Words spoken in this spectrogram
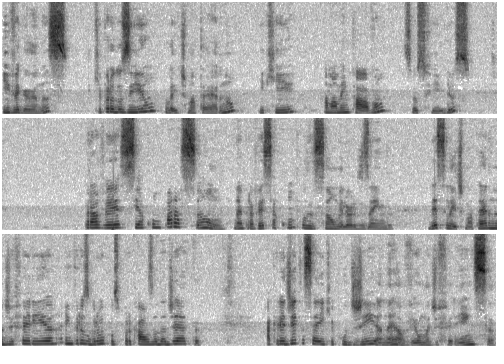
e veganas que produziam leite materno e que amamentavam seus filhos para ver se a comparação, né, para ver se a composição, melhor dizendo, desse leite materno diferia entre os grupos por causa da dieta. Acredita-se aí que podia né, haver uma diferença,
